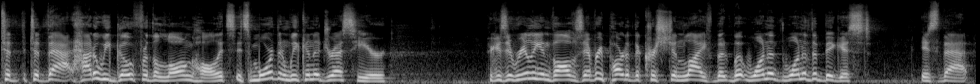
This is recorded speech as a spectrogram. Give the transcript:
to, to that, how do we go for the long haul? It's, it's more than we can address here because it really involves every part of the Christian life. But, but one, of, one of the biggest is that,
